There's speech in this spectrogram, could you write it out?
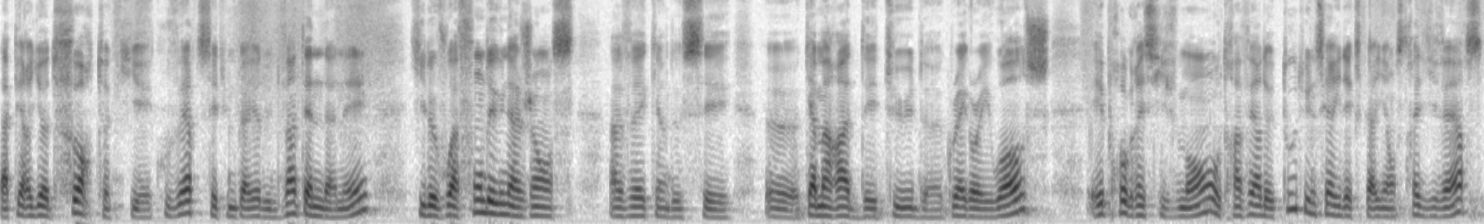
la période forte qui est couverte, c'est une période d'une vingtaine d'années, qui le voit fonder une agence avec un de ses euh, camarades d'études, Gregory Walsh, et progressivement, au travers de toute une série d'expériences très diverses,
